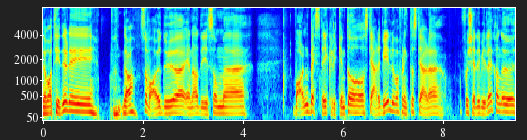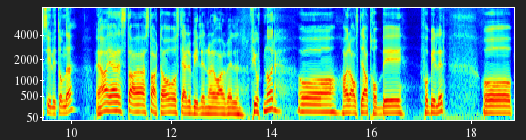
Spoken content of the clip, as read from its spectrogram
Det var tider de Ja, Så var jo du en av de som var den beste i klikken til å stjele bil. Du var flink til å stjele forskjellige biler. Kan du si litt om det? Ja, jeg sta starta å stjele biler når jeg var vel 14 år, og har alltid hatt hobby for biler. Og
